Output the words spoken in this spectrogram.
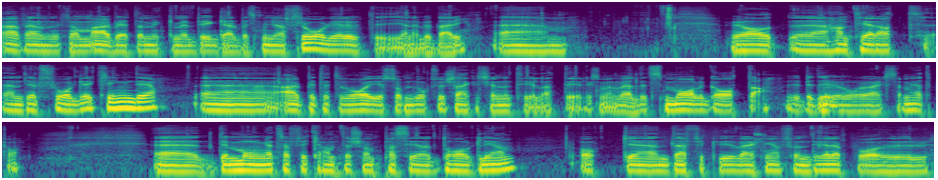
även liksom arbetat mycket med byggarbetsmiljöfrågor ute i Enebyberg. Eh, vi har eh, hanterat en del frågor kring det Eh, arbetet var ju som du också säkert känner till att det är liksom en väldigt smal gata vi bedriver mm. vår verksamhet på. Eh, det är många trafikanter som passerar dagligen och eh, där fick vi verkligen fundera på hur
